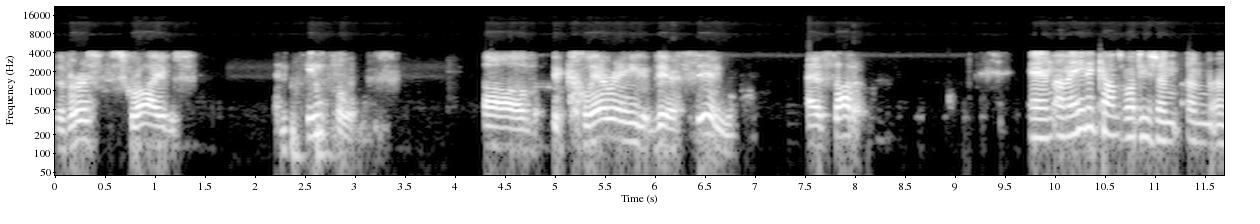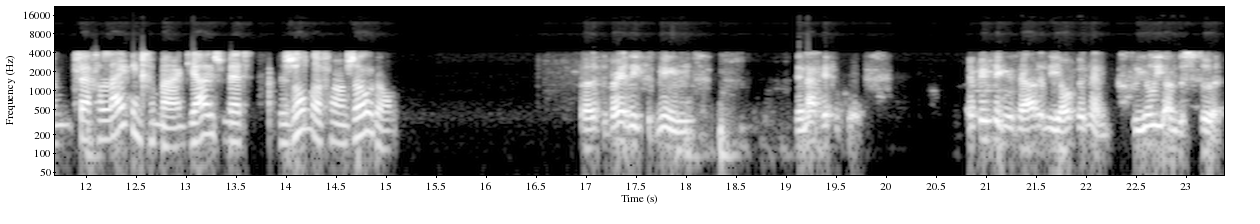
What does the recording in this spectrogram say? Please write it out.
the verse describes an insolence of declaring their sin as Sodom. En aan de ene kant wordt dus een, een, een vergelijking gemaakt, juist met de zonde van Sodom. But at the very least, it means they're not hypocrites. Everything is out in the open and clearly understood.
